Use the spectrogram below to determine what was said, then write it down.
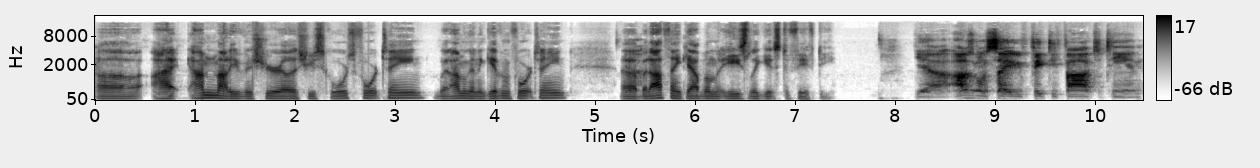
Uh, I I'm not even sure LSU scores 14, but I'm going to give them 14. Uh, yeah. But I think Alabama easily gets to 50. Yeah, I was going to say 55 to 10.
